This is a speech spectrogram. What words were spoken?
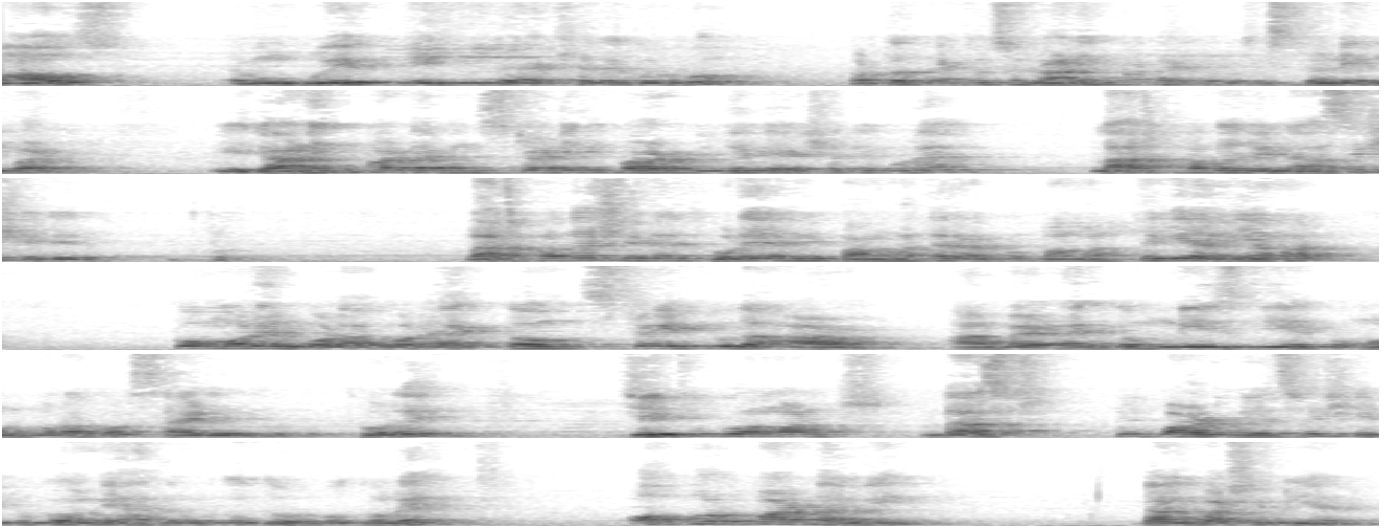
মাউস এবং ওয়েব এই দুটো একসাথে করব। অর্থাৎ একটা হচ্ছে রানিং পার্ট একটা হচ্ছে স্ট্যান্ডিং পার্ট এই রানিং পার্ট এবং স্ট্যান্ডিং পার্ট দুটোকে একসাথে করে লাস্ট মাথা যেটা আছে সেটা লাস্ট মাথা সেটা ধরে আমি বাম হাতে রাখব। বাম হাত থেকে আমি আমার কোমরের বরাবর একদম স্ট্রেট টু দ্য আর্ম আর্মের একদম নিচ দিয়ে কোমর বরাবর সাইডে ধরবো। ধরে যেটুকু আমার লাস্ট টু পার্ট হয়েছে, সেটুকু আমি হাতের মধ্যে ধরবো। ধরে অপর পার্ট আমি ডান পাশে নিয়ে আসব।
